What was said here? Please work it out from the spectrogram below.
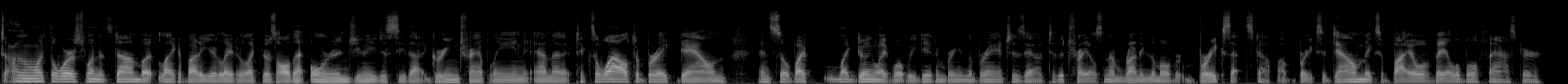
doesn't look the worst when it's done, but like about a year later, like there's all that orange, you know, you just see that green trampoline, and then it takes a while to break down. And so by like doing like what we did and bringing the branches out to the trails and then running them over, it breaks that stuff up, breaks it down, makes it bioavailable faster.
